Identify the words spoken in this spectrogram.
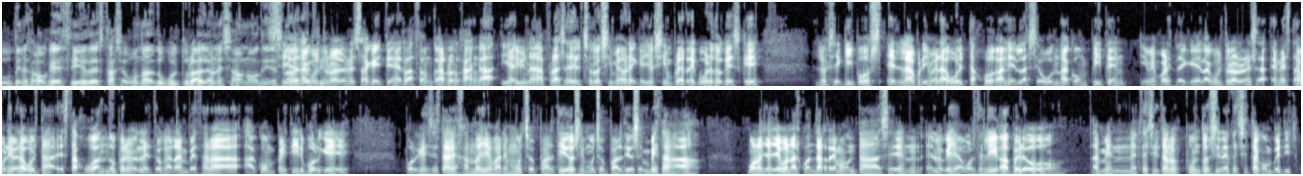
¿tú tienes algo que decir de esta segunda, de tu cultural leonesa o no tienes Sí, nada de la que decir? cultura leonesa, que tiene razón Carlos Ganga. Y hay una frase del Cholo Simeone que yo siempre recuerdo, que es que los equipos en la primera vuelta juegan y en la segunda compiten. Y me parece que la cultura leonesa en esta primera vuelta está jugando, pero le tocará empezar a, a competir porque, porque se está dejando llevar en muchos partidos y muchos partidos empieza... Bueno, ya lleva unas cuantas remontadas en, en lo que llamamos de liga, pero también necesita los puntos y necesita competir.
